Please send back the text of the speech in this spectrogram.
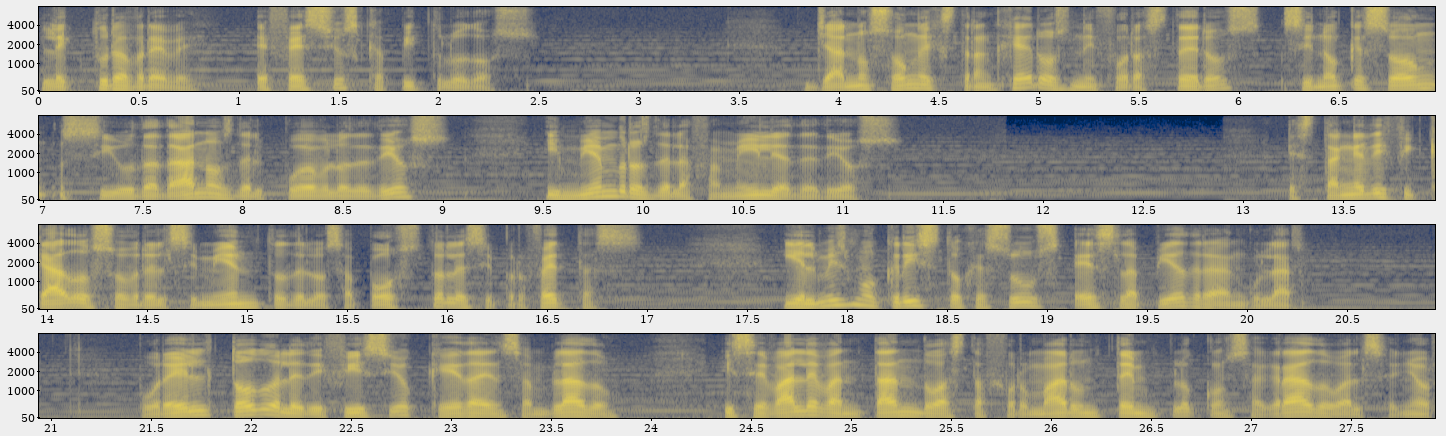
Lectura breve, Efesios capítulo 2. Ya no son extranjeros ni forasteros, sino que son ciudadanos del pueblo de Dios y miembros de la familia de Dios. Están edificados sobre el cimiento de los apóstoles y profetas y el mismo Cristo Jesús es la piedra angular. Por él todo el edificio queda ensamblado y se va levantando hasta formar un templo consagrado al Señor.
